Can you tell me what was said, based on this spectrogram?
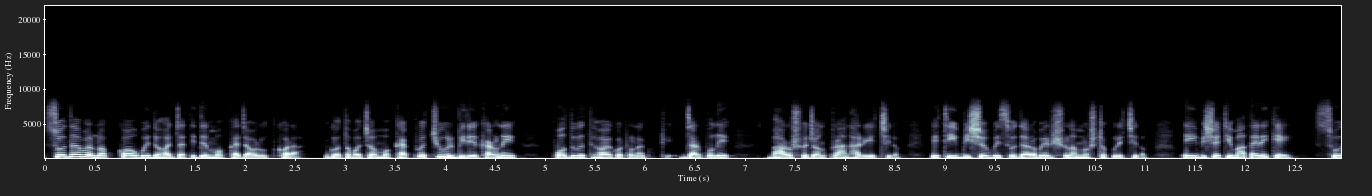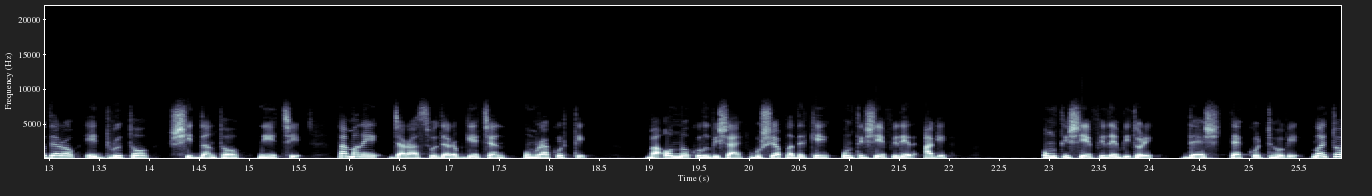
সৌদি আরবের লক্ষ্য অবৈধ হজযাত্রীদের মক্কা যাওয়ার রোধ করা। গত বছর মক্কায় প্রচুর ভিড়ের কারণে পদোন্নতি হওয়ার ঘটনা ঘটে, যার ফলে বারোশো জন প্রাণ হারিয়েছিল। এটি বিশ্বব্যাপী সৌদি আরবের সুনাম নষ্ট করেছিল। এই বিষয়টি মাথায় রেখে সৌদি আরব এই দ্রুত সিদ্ধান্ত নিয়েছে। তার মানে যারা সৌদি আরব গিয়েছেন উমরা করতে বা অন্য কোনো বিষয় অবশ্যই আপনাদেরকে উনত্রিশে এপ্রিলের আগে, উনত্রিশে এপ্রিলের ভিতরে দেশ ত্যাগ করতে হবে, নয়তো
